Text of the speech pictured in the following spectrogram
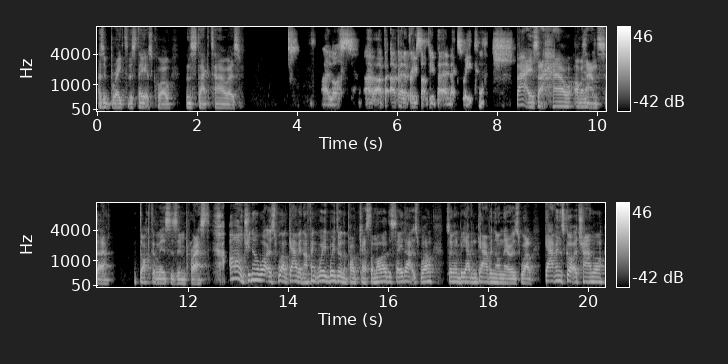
as a break to the status quo than stacked towers. I lost. I, I, I better bring something better next week. that is a hell of an answer. Dr. Liz is impressed. Oh, do you know what, as well? Gavin, I think we're, we're doing the podcast. I'm allowed to say that as well. So I'm going to be having Gavin on there as well. Gavin's got a channel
